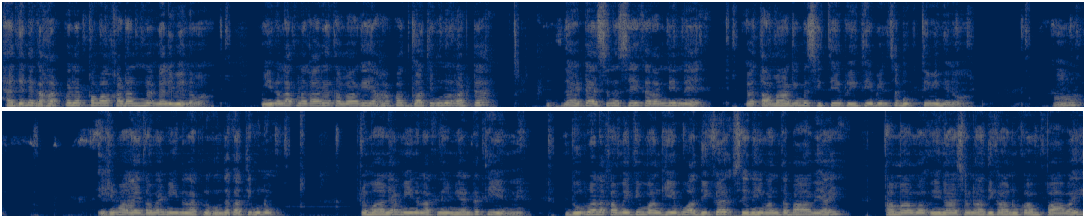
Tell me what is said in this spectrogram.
හැදෙන ගහක් වෙලක් පවා කඩන්න මැලි වෙනවා. මීන ලග්නකාරය තමාගේ යහපත් ගතිගුණ රට දැයට ඇසෙනසේ කරන්නේ නැහැ. ඒවා තමාගේම සිතේ ප්‍රීතිය පිණිස භුක්ති විඳිනවා. එහෙම අය තමයි මීන ලග්න හොඳ ගතිගුණ ප්‍රමාණයක් මීන ලග්න හිමියන්ට තියෙන්නේ. දුර්වලකම ඉතින් මං කියපු අධික සෙනෙහවන්ත භාවයයි. තමාම විනාශ වන අධික අනුකම්පාවයි.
